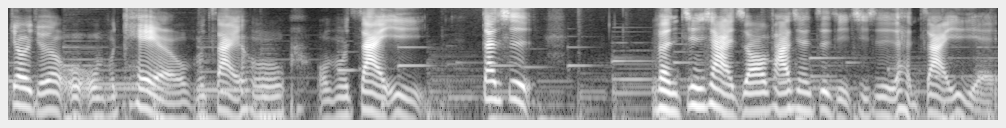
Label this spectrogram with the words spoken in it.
就觉得我我不 care，我不在乎，我不在意。但是冷静下来之后，发现自己其实很在意耶，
